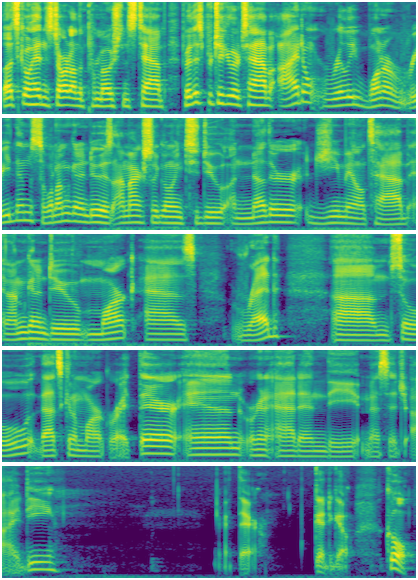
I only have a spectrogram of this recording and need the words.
let's go ahead and start on the promotions tab. For this particular tab, I don't really want to read them. So what I'm going to do is I'm actually going to do another Gmail tab and I'm going to do mark as read. Um, so that's going to mark right there. And we're going to add in the message ID right there. Good to go. Cool.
